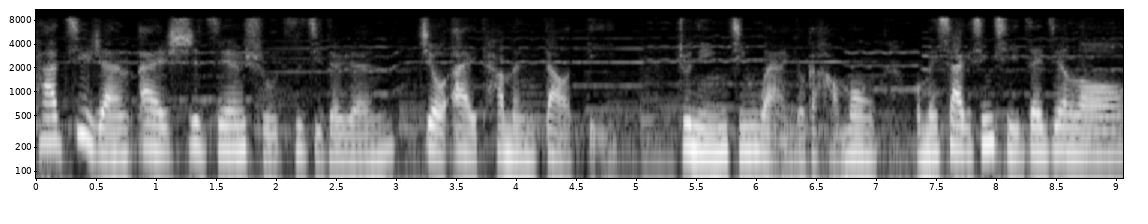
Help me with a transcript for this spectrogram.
他既然爱世间属自己的人，就爱他们到底。”祝您今晚有个好梦，我们下个星期再见喽。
